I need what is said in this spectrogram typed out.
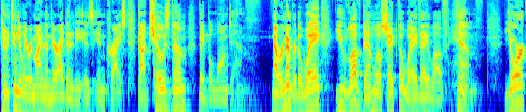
continually remind them their identity is in Christ. God chose them, they belong to Him. Now, remember, the way you love them will shape the way they love Him. Your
